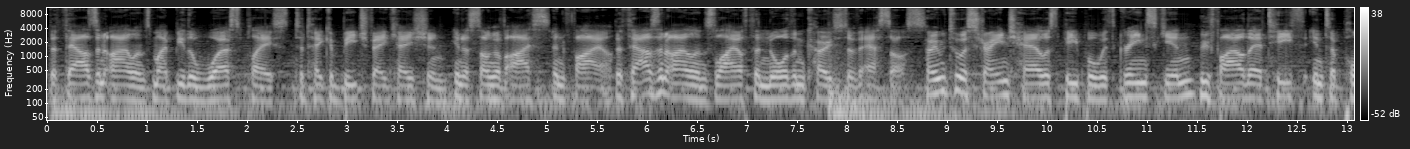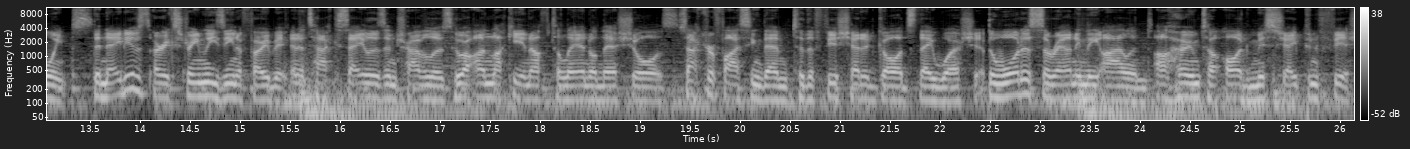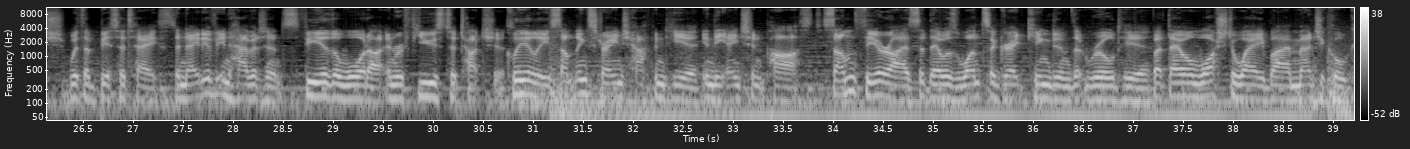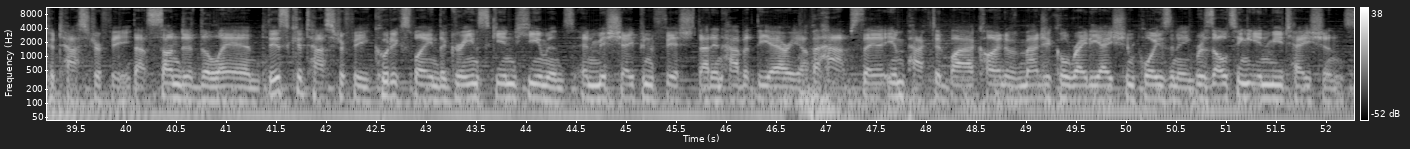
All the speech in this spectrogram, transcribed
The Thousand Islands might be the worst place to take a beach vacation in a song of ice and fire. The Thousand Islands lie off the northern coast of Essos, home to a strange hairless people with green skin who file their teeth into points. The natives are extremely xenophobic and attack sailors and travelers who are unlucky enough to land on their shores, sacrificing them to the fish-headed gods they worship. The waters surrounding the island are home to odd misshapen fish with a bitter taste. The native inhabitants fear the water and refuse refused to touch it. Clearly, something strange happened here in the ancient past. Some theorize that there was once a great kingdom that ruled here, but they were washed away by a magical catastrophe that sundered the land. This catastrophe could explain the green-skinned humans and misshapen fish that inhabit the area. Perhaps they are impacted by a kind of magical radiation poisoning, resulting in mutations.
